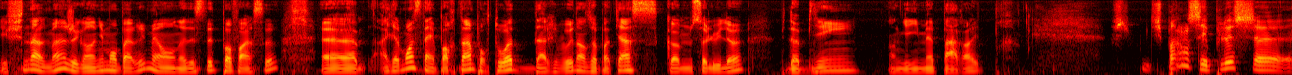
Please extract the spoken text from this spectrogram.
Et finalement, j'ai gagné mon pari, mais on a décidé de pas faire ça. Euh, à quel point c'est important pour toi d'arriver dans un podcast comme celui-là, puis de bien, entre guillemets, paraître? Je, pense que c'est plus euh,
